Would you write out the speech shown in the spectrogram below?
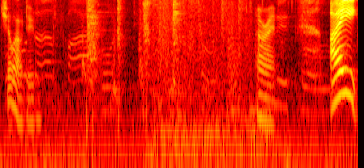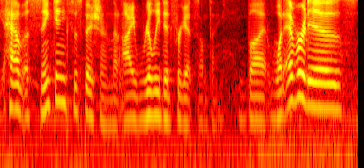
Chill out, dude. Alright. I have a sinking suspicion that I really did forget something. But whatever it is,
